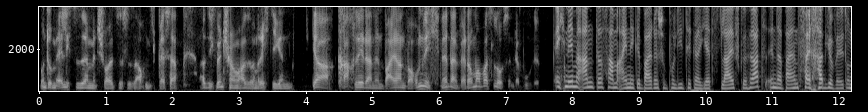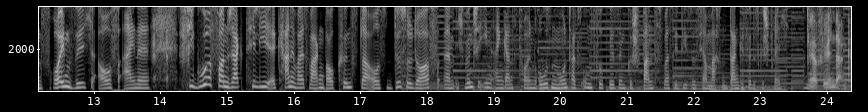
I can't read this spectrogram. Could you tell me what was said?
Und um ehrlich zu sein, mit Scholz ist es auch nicht besser. Also ich wünsche mir mal so einen richtigen ja, Krachledern in Bayern, warum nicht? Ne? Dann wäre doch mal was los in der Bude. Ich nehme an, das haben einige bayerische Politiker jetzt live gehört in der Bayern 2 Radiowelt und freuen sich auf eine Figur von Jacques Tilly, Karnevalswagenbaukünstler aus Düsseldorf. Ähm, ich wünsche Ihnen einen ganz tollen Rosenmontagsumzug. Wir sind gespannt, was Sie dieses Jahr machen. Danke für das Gespräch. Ja, vielen Dank.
